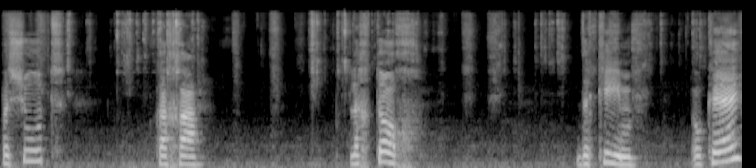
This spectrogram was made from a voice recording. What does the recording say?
פשוט ככה לחתוך דקים, אוקיי?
